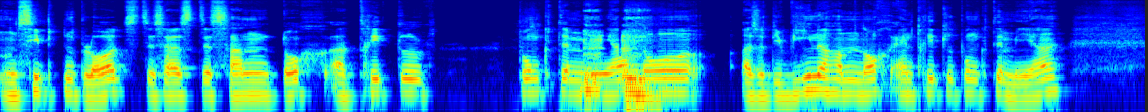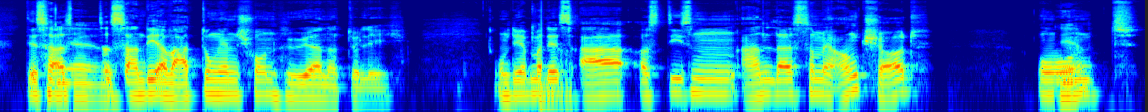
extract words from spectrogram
am siebten Platz. Das heißt, das sind doch ein Drittel Punkte mehr noch. Also die Wiener haben noch ein Drittel Punkte mehr. Das heißt, Ja, ja. da sind die Erwartungen schon höher natürlich. Und ich habe mir Genau. das auch aus diesem Anlass einmal angeschaut. Und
